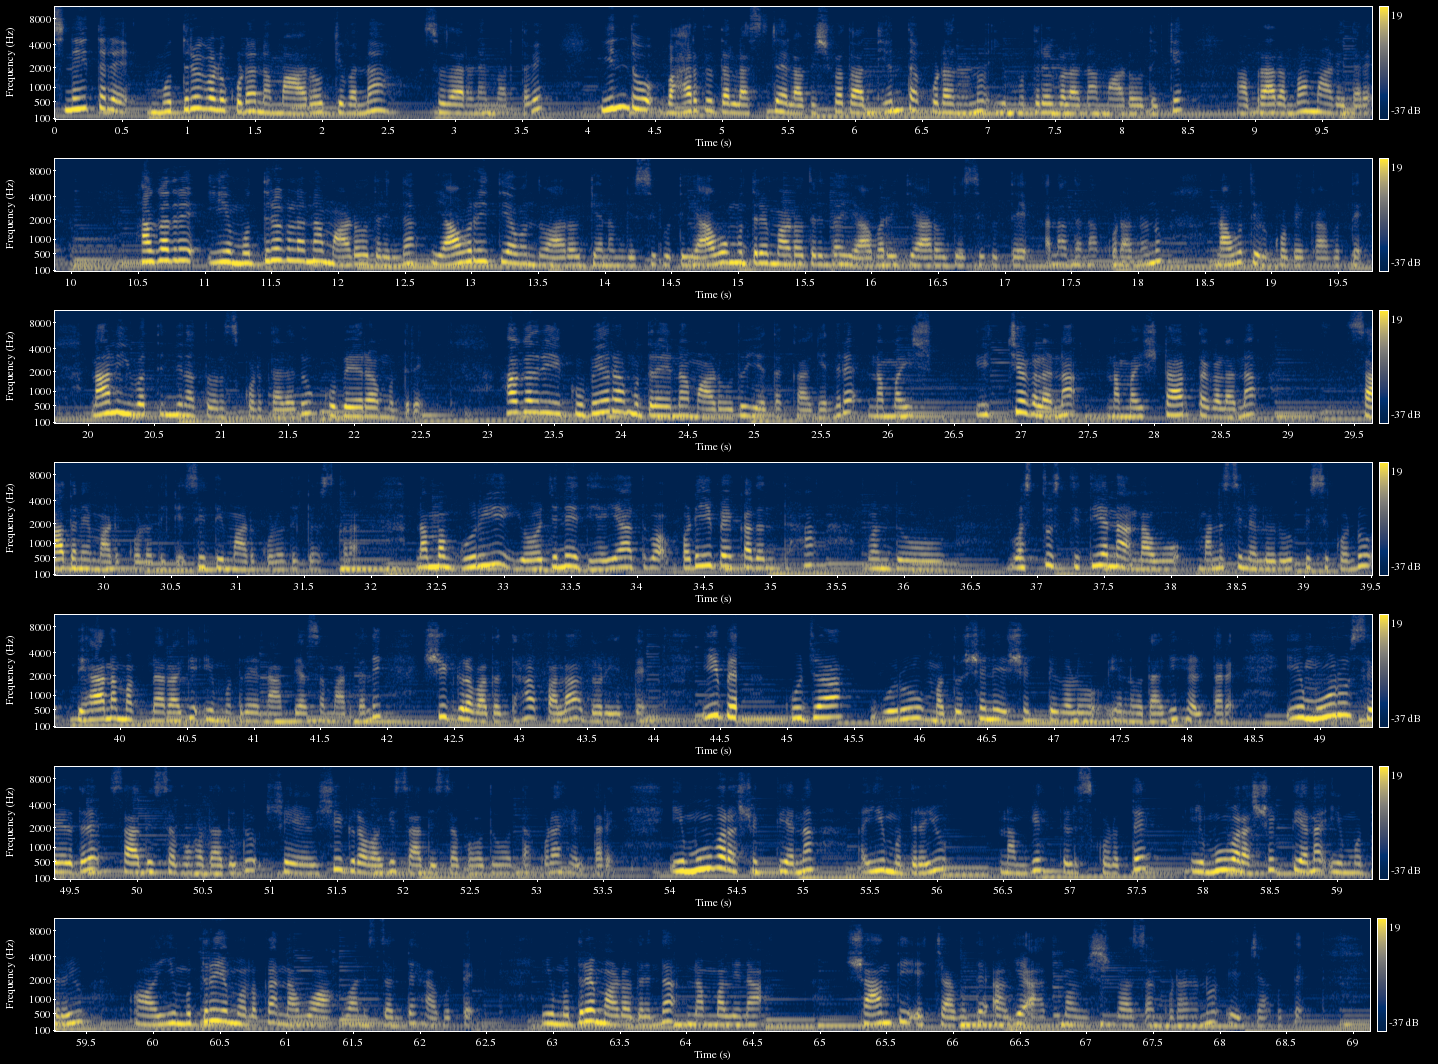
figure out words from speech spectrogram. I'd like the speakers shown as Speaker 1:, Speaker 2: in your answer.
Speaker 1: ಸ್ನೇಹಿತರೆ, ಮುದ್ರೆಗಳು ಕೂಡ ನಮ್ಮ ಆರೋಗ್ಯವನ್ನು ಸುಧಾರಣೆ ಮಾಡ್ತವೆ. ಇಂದು ಭಾರತದಲ್ಲಷ್ಟೇ ಅಲ್ಲ, ವಿಶ್ವದಾದ್ಯಂತ ಕೂಡ ಈ ಮುದ್ರೆಗಳನ್ನು ಮಾಡೋದಕ್ಕೆ ಪ್ರಾರಂಭ ಮಾಡಿದ್ದಾರೆ. ಹಾಗಾದರೆ ಈ ಮುದ್ರೆಗಳನ್ನು ಮಾಡೋದರಿಂದ ಯಾವ ರೀತಿಯ ಒಂದು ಆರೋಗ್ಯ ನಮಗೆ ಸಿಗುತ್ತೆ, ಯಾವ ಮುದ್ರೆ ಮಾಡೋದರಿಂದ ಯಾವ ರೀತಿಯ ಆರೋಗ್ಯ ಸಿಗುತ್ತೆ ಅನ್ನೋದನ್ನು ಕೂಡ ನಾವು ತಿಳ್ಕೊಬೇಕಾಗುತ್ತೆ. ನಾನು ಇವತ್ತಿನ ದಿನ ತೋರಿಸ್ಕೊಡ್ತಾ ಇರೋದು ಕುಬೇರ ಮುದ್ರೆ. ಹಾಗಾದರೆ ಈ ಕುಬೇರ ಮುದ್ರೆಯನ್ನು ಮಾಡುವುದು ಏತಕ್ಕಾಗಿ ಅಂದರೆ ನಮ್ಮ ಇಶ್ ಇಚ್ಛೆಗಳನ್ನು, ನಮ್ಮ ಇಷ್ಟಾರ್ಥಗಳನ್ನು ಸಾಧನೆ ಮಾಡಿಕೊಳ್ಳೋದಕ್ಕೆ, ಸಿದ್ಧಿ ಮಾಡಿಕೊಳ್ಳೋದಕ್ಕೋಸ್ಕರ. ನಮ್ಮ ಗುರಿ, ಯೋಜನೆ, ಧ್ಯೇಯ ಅಥವಾ ಪಡೆಯಬೇಕಾದಂತಹ ಒಂದು ವಸ್ತು ಸ್ಥಿತಿಯನ್ನು ನಾವು ಮನಸ್ಸಿನಲ್ಲಿ ರೂಪಿಸಿಕೊಂಡು ಧ್ಯಾನಮಗ್ನರಾಗಿ ಈ ಮುದ್ರೆಯನ್ನು ಅಭ್ಯಾಸ ಮಾಡಿದಲ್ಲಿ ಶೀಘ್ರವಾದಂತಹ ಫಲ ದೊರೆಯುತ್ತೆ. ಈ ಬೆ ಕುಜ, ಗುರು ಮತ್ತು ಶನಿ ಶಕ್ತಿಗಳು ಎನ್ನುವುದಾಗಿ ಹೇಳ್ತಾರೆ. ಈ ಮೂರು ಸೇರಿದ್ರೆ ಸಾಧಿಸಬಹುದಾದದ್ದು ಶೀಘ್ರವಾಗಿ ಸಾಧಿಸಬಹುದು ಅಂತ ಕೂಡ ಹೇಳ್ತಾರೆ. ಈ ಮೂವರ ಶಕ್ತಿಯನ್ನು ಈ ಮುದ್ರೆಯು ನಮಗೆ ತಿಳಿಸ್ಕೊಡುತ್ತೆ. ಈ ಮೂವರ ಶಕ್ತಿಯನ್ನು ಈ ಮುದ್ರೆಯು ಈ ಮುದ್ರೆಯ ಮೂಲಕ ನಾವು ಆಹ್ವಾನಿಸಿದಂತೆ ಆಗುತ್ತೆ. ಈ ಮುದ್ರೆ ಮಾಡೋದರಿಂದ ನಮ್ಮಲ್ಲಿನ ಶಾಂತಿ ಹೆಚ್ಚಾಗುತ್ತೆ, ಹಾಗೆ ಆತ್ಮವಿಶ್ವಾಸ ಕೂಡ ಹೆಚ್ಚಾಗುತ್ತೆ.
